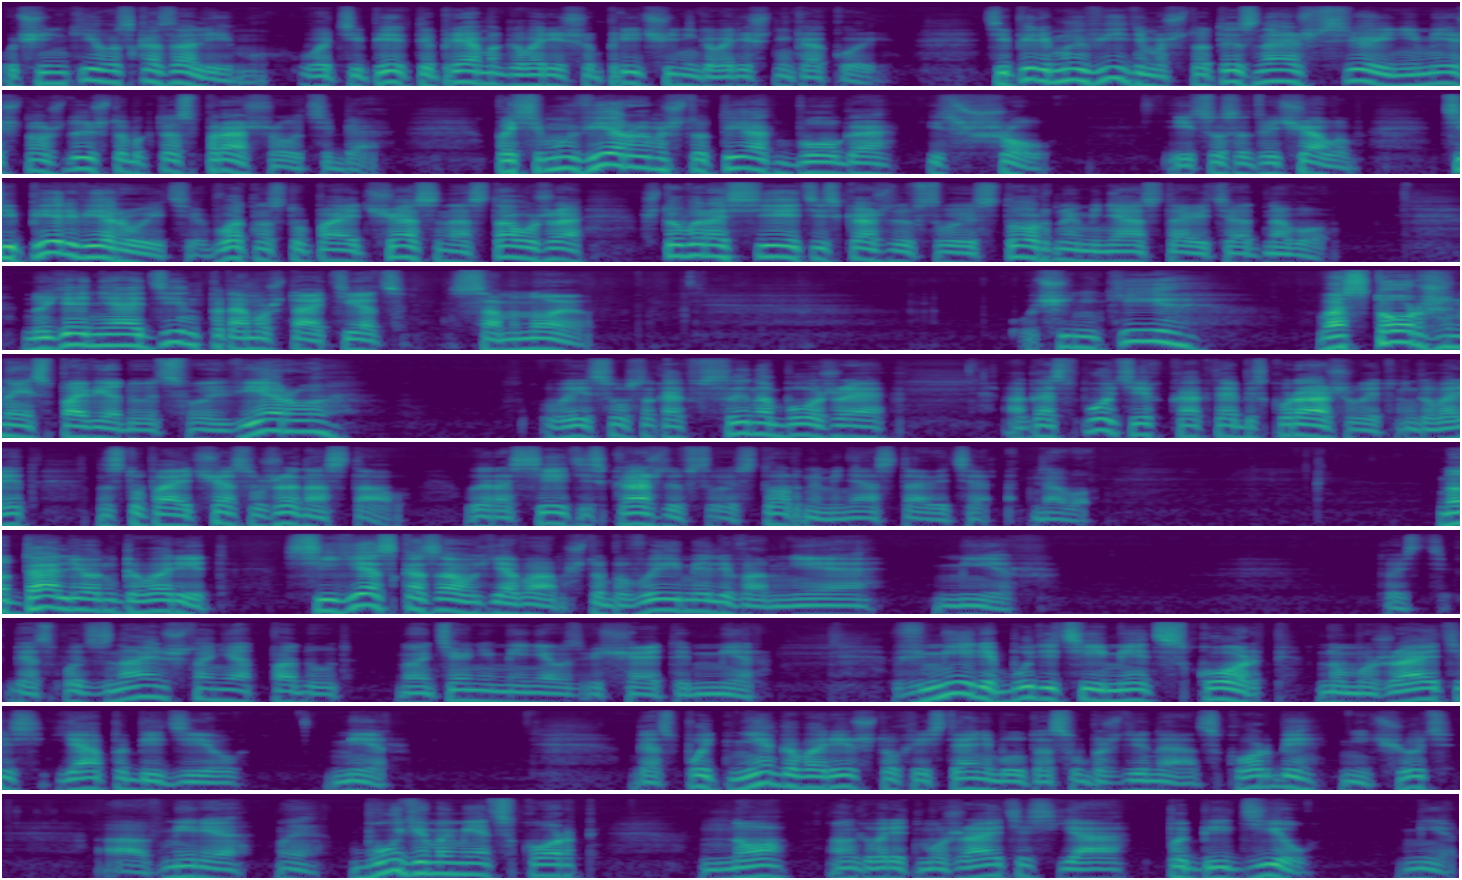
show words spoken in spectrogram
Ученики его сказали ему, «Вот теперь ты прямо говоришь и притчи не говоришь никакой. Теперь мы видим, что ты знаешь все и не имеешь нужды, чтобы кто спрашивал тебя. Посему веруем, что ты от Бога исшел». Иисус отвечал им, Теперь веруете, вот наступает час, и настал уже, что вы рассеетесь каждый в свою сторону и меня оставите одного. Но я не один, потому что Отец со мною. Ученики восторженно исповедуют свою веру в Иисуса как в Сына Божия, а Господь их как-то обескураживает. Он говорит, наступает час, уже настал. Вы рассеетесь каждый в свою сторону, меня оставите одного. Но далее он говорит, «Сие сказал я вам, чтобы вы имели во мне мир». То есть Господь знает, что они отпадут, но тем не менее возвещает им мир. «В мире будете иметь скорбь, но мужайтесь, я победил мир». Господь не говорит, что христиане будут освобождены от скорби, ничуть. А в мире мы будем иметь скорбь, но он говорит, мужайтесь, я победил мир.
